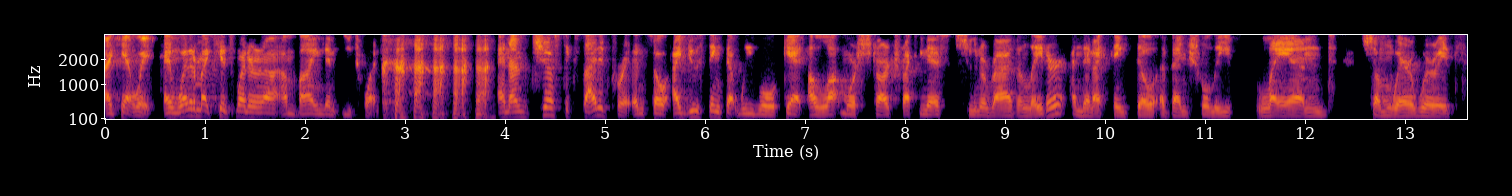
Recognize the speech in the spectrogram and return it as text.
I can't wait. And whether my kids want it or not, I'm buying them each one. and I'm just excited for it. And so I do think that we will get a lot more Star Trekkiness sooner rather than later. And then I think they'll eventually land somewhere where it's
